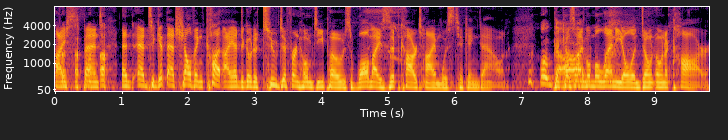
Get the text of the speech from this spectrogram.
I spent and and to get that shelving cut, I had to go to two different Home Depots while my zip car time was ticking down. Oh God! Because I'm a millennial and don't own a car.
